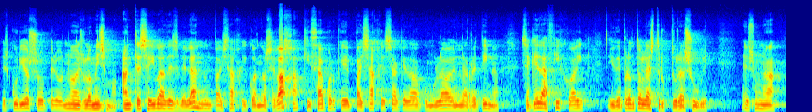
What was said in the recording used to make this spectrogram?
Es curioso, pero no es lo mismo. Antes se iba desvelando un paisaje y cuando se baja, quizá porque el paisaje se ha quedado acumulado en la retina, se queda fijo ahí y de pronto la estructura sube. Es una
